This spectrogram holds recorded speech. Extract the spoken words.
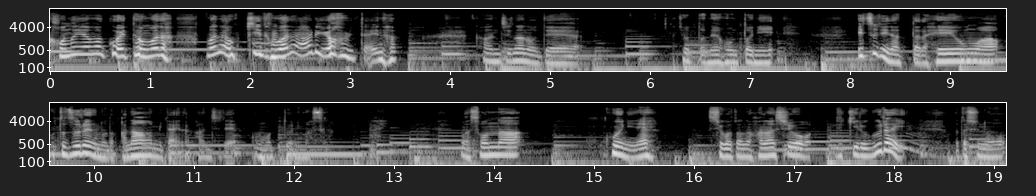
この山越えてもまだまだ大きいのまだあるよみたいな感じなのでちょっとね本当にいつになったら平穏は訪れるのかなみたいな感じで思っております。が、はい。まあ、そんな風にね仕事の話をできるぐらい私の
